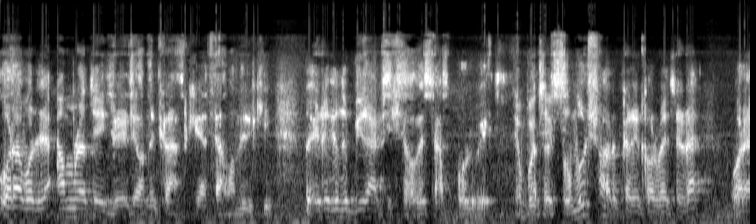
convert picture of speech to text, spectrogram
ওরা বলে আমরা তো এই গ্রেডে অনেক আটকে আছে আমাদের কি? তো এটা কিন্তু বিরাট হিসাবে চাপ পড়বে। তবু সরকারি কর্মচারীরা ওরা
